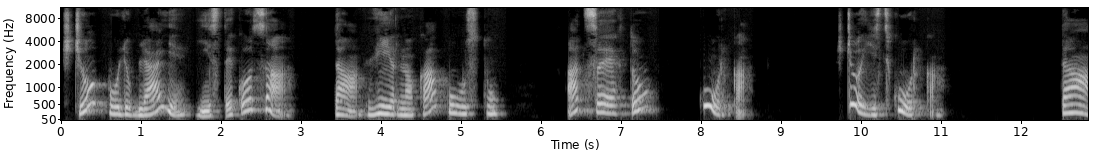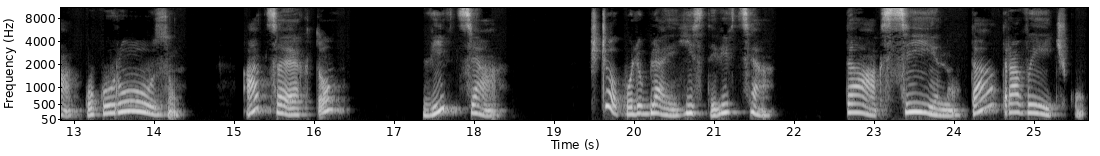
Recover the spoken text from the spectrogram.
Що полюбляє їсти коза? Так, вірно, капусту. А це хто? Курка. Що їсть курка? Так, кукурузу. А це хто? Вівця. Що полюбляє їсти вівця? Так, сіно та травичку.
